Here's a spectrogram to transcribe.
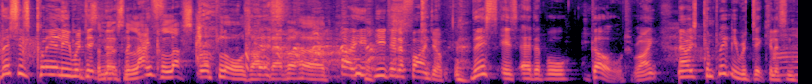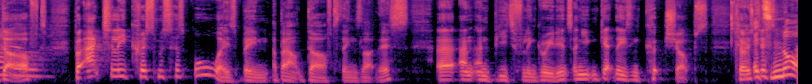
this is clearly the ridiculous. most but if- lacklustre applause I've ever heard. no, you, you did a fine job. This is edible gold, right? Now, it's completely ridiculous and daft, but actually, Christmas has always been about daft things like this uh, and, and beautiful ingredients, and you can get these in cook shops. So it's, It's just, not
